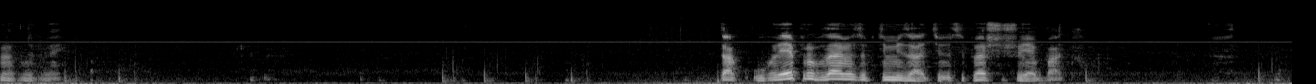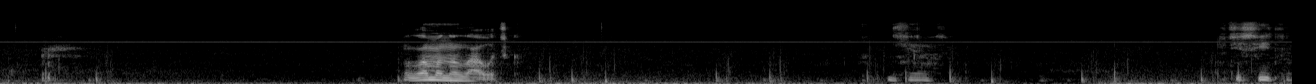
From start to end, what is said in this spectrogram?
На, вот, давай. Так, у гри проблеми з оптимізацією. Це перше, що я бачу. Ламана лавочка. Собі. Тут є світло.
